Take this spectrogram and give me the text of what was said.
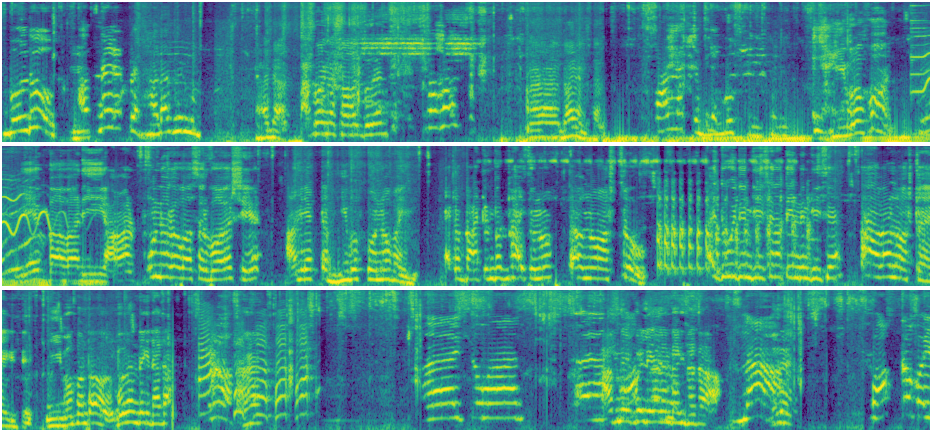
বন্ধু আপনার একটা ধাঁধা ধরুন। দাদা আপনার না সহজ বলেন। সহজ? ধরেন তাহলে। ভিভো ভিভো ফোন এ বাবারি আমার পনেরো বছর বয়সে আমি একটা ভিভো ফোনও পাইনি। একটা বাটন ফোন পাইছো না তাও নষ্ট। দুই দিন গিয়েছে না তিন দিন গিয়েছে আবার নষ্ট হয়ে গেছে। ভিভো ফোনটা বলেন দেখি দাদা হ্যাঁ? তোমার আপনি বলে গেলেন নাকি দাদা না। শক্ত করে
